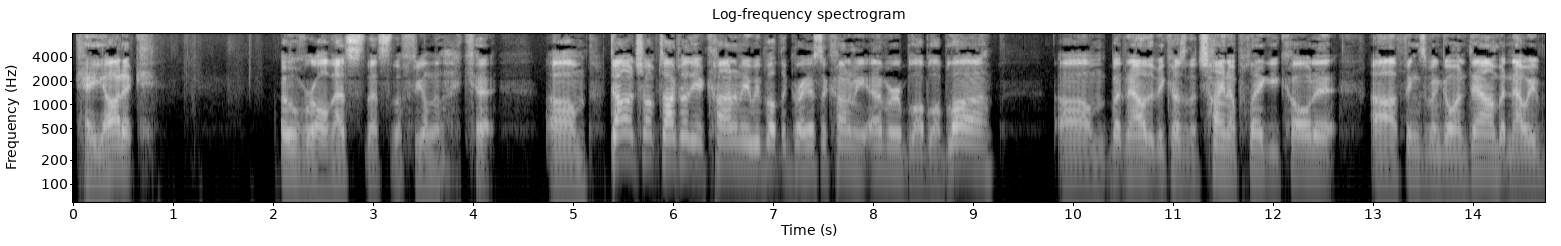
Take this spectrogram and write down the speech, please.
chaotic overall, that's that's the feeling I get. Um, Donald Trump talked about the economy. We built the greatest economy ever. Blah blah blah. Um, but now that because of the China plague, he called it, uh, things have been going down. But now we've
